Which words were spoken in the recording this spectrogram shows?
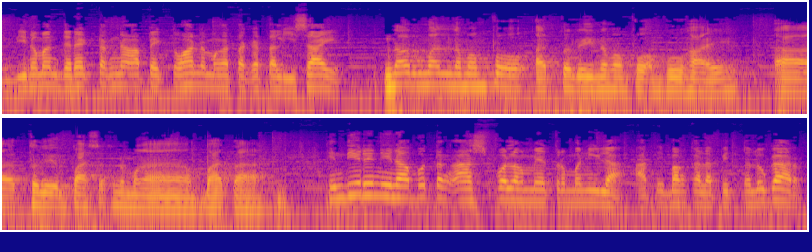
Hindi naman direktang naapektuhan ng mga taga-Talisay. Normal naman po at tuloy naman po ang buhay. Ah, tuloy ang pasok ng mga bata. Hindi rin inabot ng ashfall ang Metro Manila at ibang kalapit na lugar.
